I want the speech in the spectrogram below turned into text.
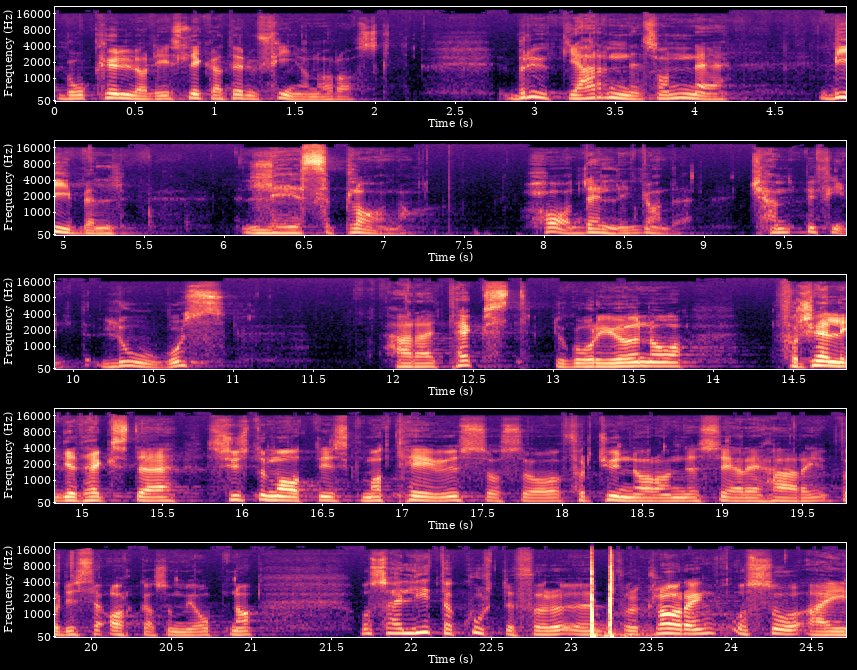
bokhylla di, slik at du finner den raskt. Bruk gjerne sånne bibelleseplaner. Ha den liggende. Kjempefint. Logos. Her er tekst. Du går gjennom forskjellige tekster systematisk. Matteus og så forkynnerne ser jeg her på disse arka som vi åpna. Og så ei lita kort for, uh, forklaring, og så ei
